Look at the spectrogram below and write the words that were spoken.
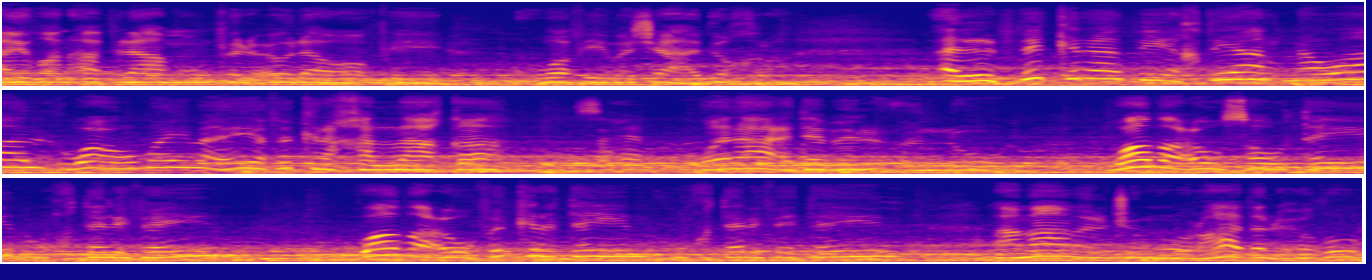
أيضا أفلامهم في العلا وفي وفي مشاهد أخرى. الفكرة في اختيار نوال وأميمة هي فكرة خلاقة. صحيح. وأنا أعتبر أنه وضعوا صوتين مختلفين وضعوا فكرتين مختلفتين أمام الجمهور. هذا الحضور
